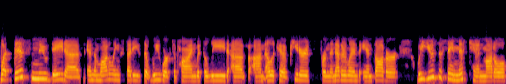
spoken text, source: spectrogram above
What this new data and the modeling studies that we worked upon with the lead of um, Elke Peterse from the Netherlands and Zauber we used the same MISCAN model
